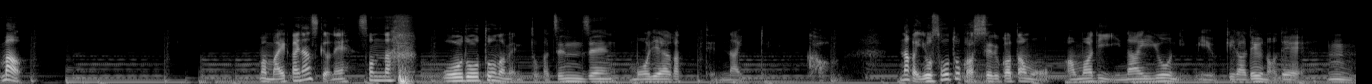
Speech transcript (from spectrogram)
まあ、まあ毎回なんですけどね、そんな 王道トーナメントが全然盛り上がってないというか、なんか予想とかしてる方もあまりいないように見受けられるので、うん。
